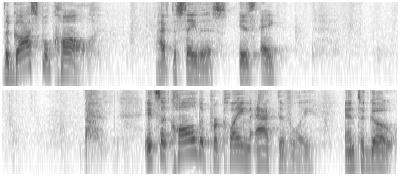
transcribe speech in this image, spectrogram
The gospel call, I have to say this, is a it's a call to proclaim actively and to go.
